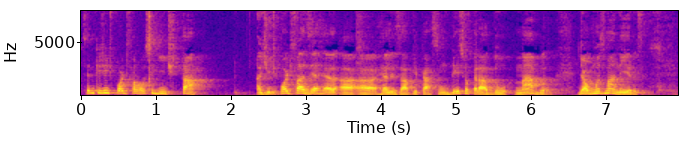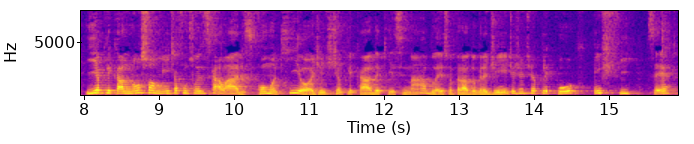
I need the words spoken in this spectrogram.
sendo que a gente pode falar o seguinte, tá, a gente pode fazer a, a, a realizar a aplicação desse operador nabla de algumas maneiras e aplicá-lo não somente a funções escalares, como aqui ó, a gente tinha aplicado aqui esse nabla, esse operador gradiente, a gente aplicou em φ, certo?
